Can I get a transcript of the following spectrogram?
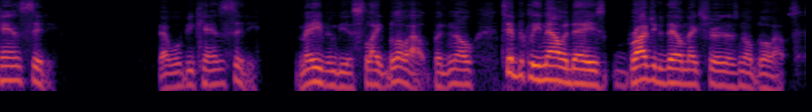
Kansas City. That will be Kansas City. May even be a slight blowout. But no, typically nowadays, Roger Goodell makes sure there's no blowouts.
